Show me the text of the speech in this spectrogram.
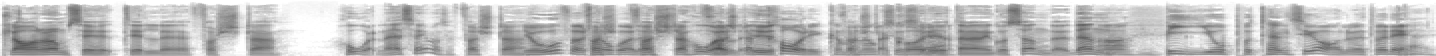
klarar de sig till eh, första hål. Nej, säger man så? Första, Jo, första först, hålet. första hål. första ut, korg kan man också korg säga. utan den går sönder. Den, Ja, biopotential, vet du vad det är?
